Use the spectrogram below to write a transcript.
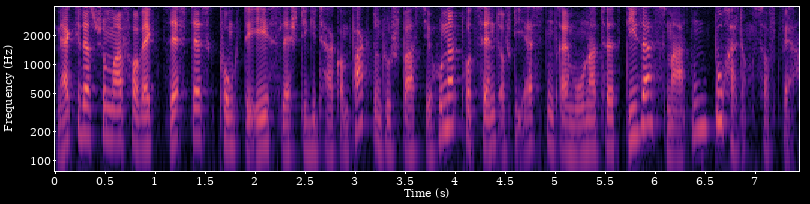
merk dir das schon mal vorweg, zefdesk.de slash digitalkompakt und du sparst dir 100% auf die ersten drei Monate dieser smarten Buchhaltungssoftware.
